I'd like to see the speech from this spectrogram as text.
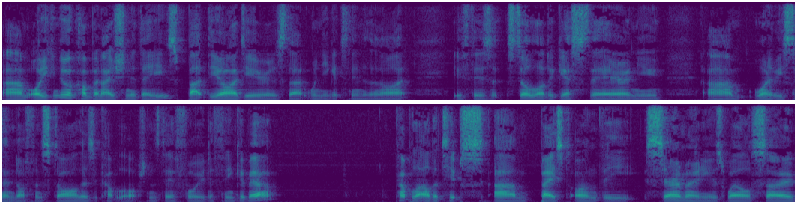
Um, or you can do a combination of these, but the idea is that when you get to the end of the night, if there's still a lot of guests there and you um, want to be send off in style, there's a couple of options there for you to think about. A couple of other tips um, based on the ceremony as well. So,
